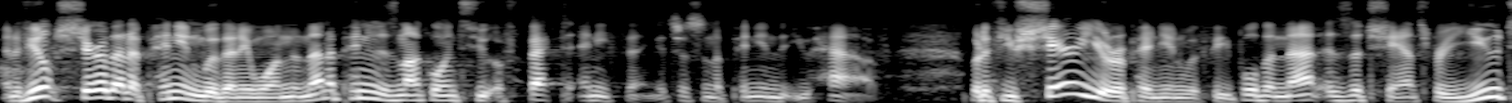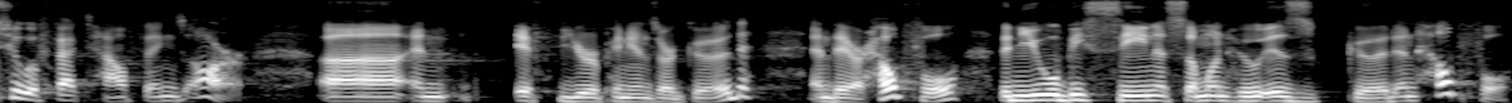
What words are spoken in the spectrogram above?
And if you don't share that opinion with anyone, then that opinion is not going to affect anything. It's just an opinion that you have. But if you share your opinion with people, then that is a chance for you to affect how things are. Uh, and if your opinions are good and they are helpful, then you will be seen as someone who is good and helpful.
